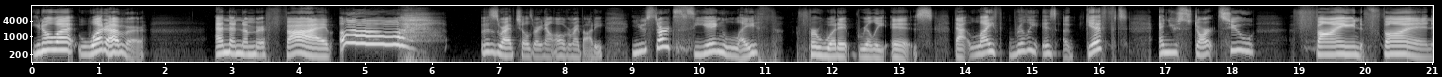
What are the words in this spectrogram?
You know what? Whatever. And then number five, oh, this is where I have chills right now all over my body. You start seeing life for what it really is. That life really is a gift, and you start to find fun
